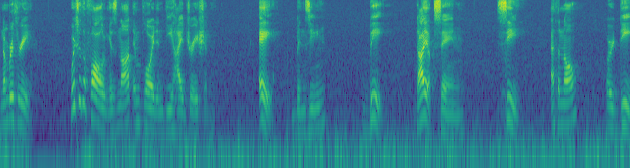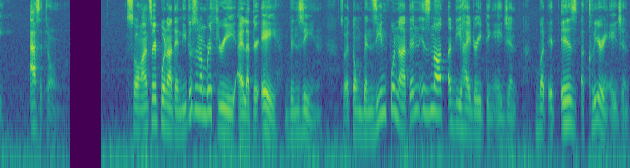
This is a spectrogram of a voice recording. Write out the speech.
Number three, which of the following is not employed in dehydration? A. Benzene B. Dioxane C. Ethanol or D. Acetone So, ang answer po natin dito sa number 3 ay letter A, benzene. So, itong benzene po natin is not a dehydrating agent, but it is a clearing agent.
